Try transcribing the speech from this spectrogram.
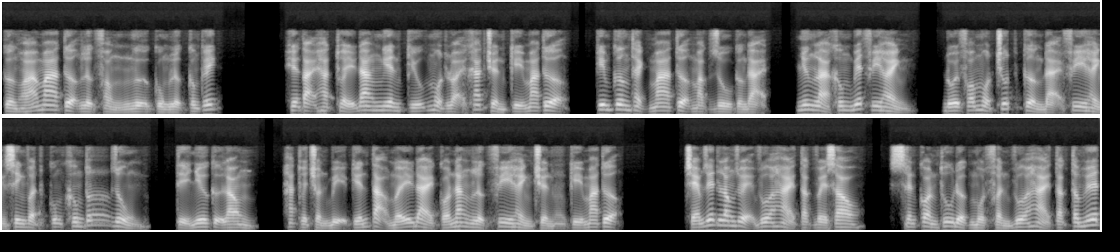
cường hóa ma tượng lực phòng ngự cùng lực công kích. Hiện tại hạt thuế đang nghiên cứu một loại khác truyền kỳ ma tượng, kim cương thạch ma tượng mặc dù cường đại, nhưng là không biết phi hành, đối phó một chút cường đại phi hành sinh vật cũng không tốt dùng, tỉ như cự long, hạt thuế chuẩn bị kiến tạo mấy đài có năng lực phi hành truyền kỳ ma tượng. Chém giết long duệ vua hải tặc về sau, Sen còn thu được một phần vua hải tặc tâm huyết,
